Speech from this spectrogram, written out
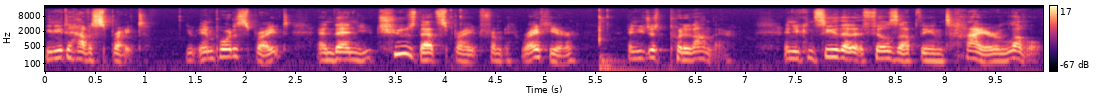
you need to have a sprite. You import a sprite, and then you choose that sprite from right here, and you just put it on there. And you can see that it fills up the entire level.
